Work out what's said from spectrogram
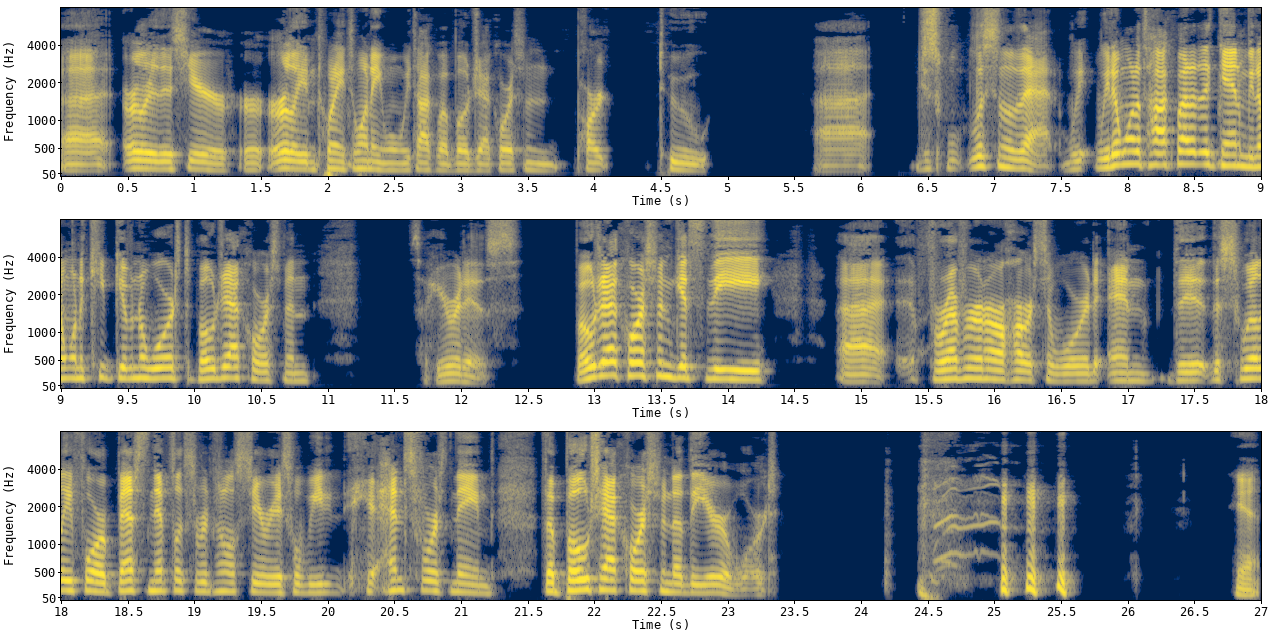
uh, earlier this year or early in 2020 when we talk about BoJack Horseman Part Two. Uh, just listen to that. We we don't want to talk about it again. We don't want to keep giving awards to BoJack Horseman. So here it is. BoJack Horseman gets the uh, Forever in Our Hearts award, and the the Swilly for Best Netflix Original Series will be henceforth named the BoJack Horseman of the Year award. yeah,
